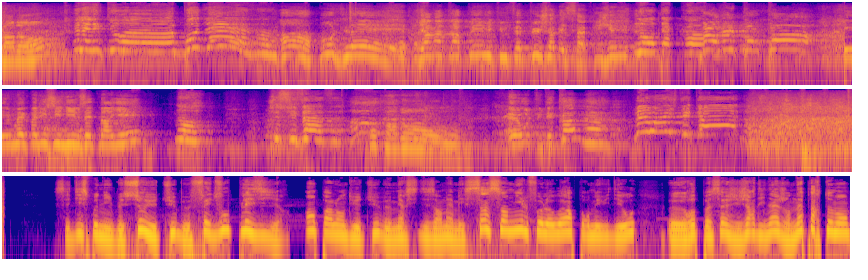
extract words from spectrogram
Pardon? Et la lecture euh, Baudelaire. Ah, Baudelaire. Bien rattrapé, mais tu me fais plus jamais ça, pigé Non, d'accord. Me réponds pas! Et vous m'avez pas dit, Cindy, vous êtes mariée? Non, je suis veuve. Oh, pardon Eh oh, tu déconnes, là Mais ouais, je déconne C'est disponible sur YouTube, faites-vous plaisir. En parlant de YouTube, merci désormais à mes 500 000 followers pour mes vidéos euh, repassage et jardinage en appartement.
